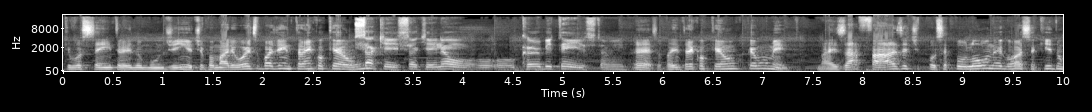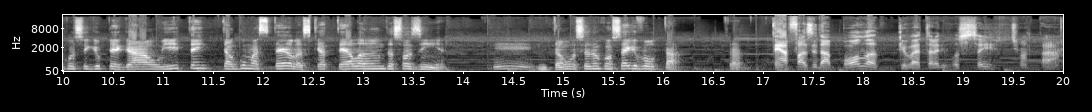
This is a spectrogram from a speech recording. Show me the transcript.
que você entra aí no mundinho, tipo Mario World, você pode entrar em qualquer um. Saquei, saquei. Não, o, o Kirby tem isso também. É, você pode entrar em qualquer um, qualquer momento. Mas a fase, tipo, você pulou um negócio aqui, não conseguiu pegar um item. Tem algumas telas que a tela anda sozinha. Hum. Então você não consegue voltar, sabe? Tem a fase da bola que vai atrás de você, te matar.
